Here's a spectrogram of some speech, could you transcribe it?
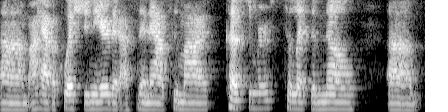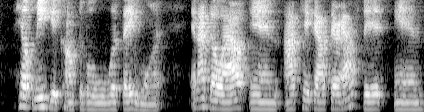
Um, I have a questionnaire that I send out to my customers to let them know, um, help me get comfortable with what they want. And I go out and I pick out their outfit, and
